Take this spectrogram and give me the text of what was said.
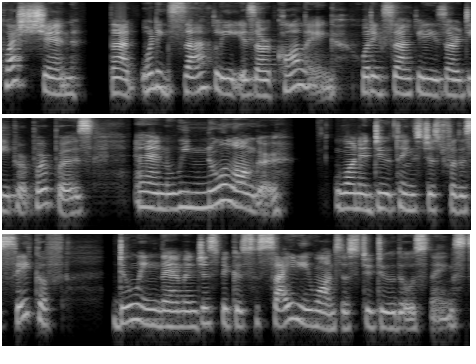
question that what exactly is our calling? What exactly is our deeper purpose? And we no longer want to do things just for the sake of doing them and just because society wants us to do those things.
